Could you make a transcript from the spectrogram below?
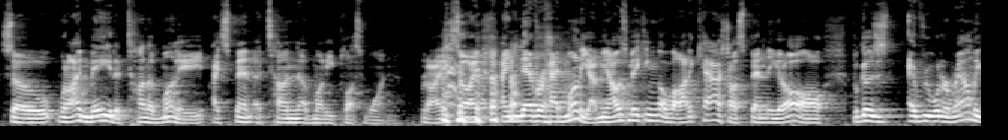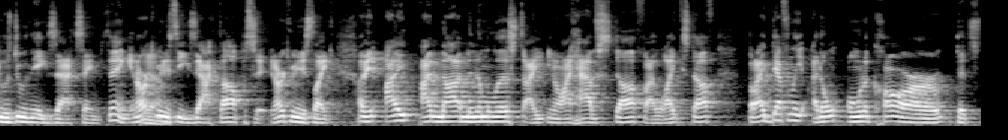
so when i made a ton of money i spent a ton of money plus one right? So I, I never had money. I mean, I was making a lot of cash. I was spending it all because everyone around me was doing the exact same thing. In our Yeah. community, it's the exact opposite. In our community, it's like, I mean, I, I'm not a minimalist. I, you know, I have stuff. I like stuff, but I definitely, I don't own a car that's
